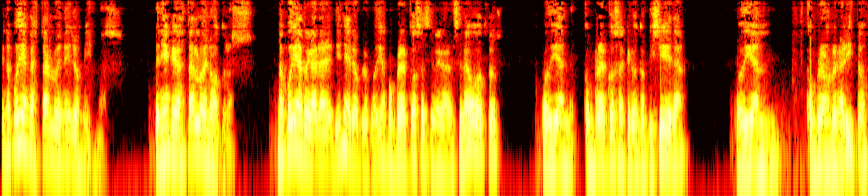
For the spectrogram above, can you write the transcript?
que no podían gastarlo en ellos mismos. Tenían que gastarlo en otros. No podían regalar el dinero, pero podían comprar cosas y regalárselo a otros, podían comprar cosas que el otro quisiera, podían comprar un regalito,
